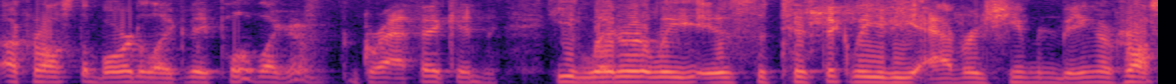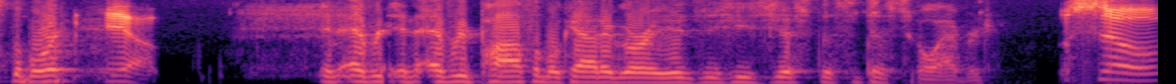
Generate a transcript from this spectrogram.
across the board. Like they pull up like a graphic, and he literally is statistically the average human being across the board Yeah. in every in every possible category. he's- He's just the statistical average. So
